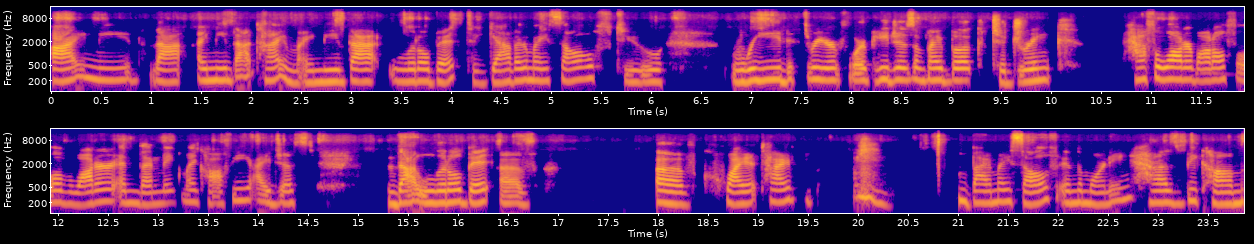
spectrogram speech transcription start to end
I need that I need that time. I need that little bit to gather myself to read 3 or 4 pages of my book, to drink half a water bottle full of water and then make my coffee. I just that little bit of of quiet time by myself in the morning has become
